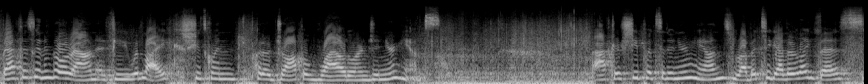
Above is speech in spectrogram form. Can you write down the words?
Beth is going to go around, if you would like, she's going to put a drop of wild orange in your hands. After she puts it in your hands, rub it together like this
